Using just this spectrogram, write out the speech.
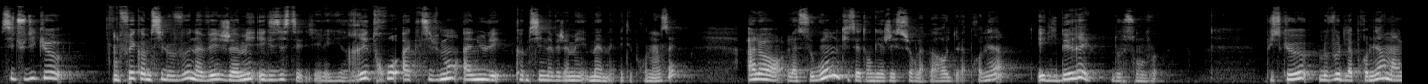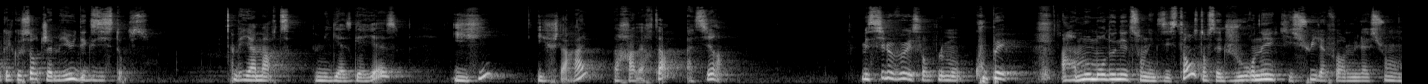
Si tu dis que on fait comme si le vœu n'avait jamais existé, il est rétroactivement annulé, comme s'il n'avait jamais même été prononcé, alors la seconde, qui s'est engagée sur la parole de la première, est libérée de son vœu. Puisque le vœu de la première n'a en quelque sorte jamais eu d'existence. Mais Yamart Migaz Gayez, Ihi, Ishtarai, Raverta, Asira. Mais si le vœu est simplement coupé à un moment donné de son existence, dans cette journée qui suit la formulation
